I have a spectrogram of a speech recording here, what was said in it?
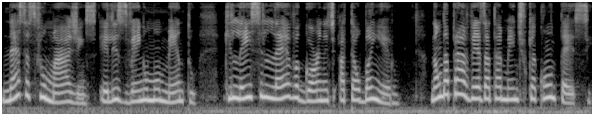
Nessas filmagens, eles veem o um momento que Lacey leva Gornet até o banheiro. Não dá para ver exatamente o que acontece,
